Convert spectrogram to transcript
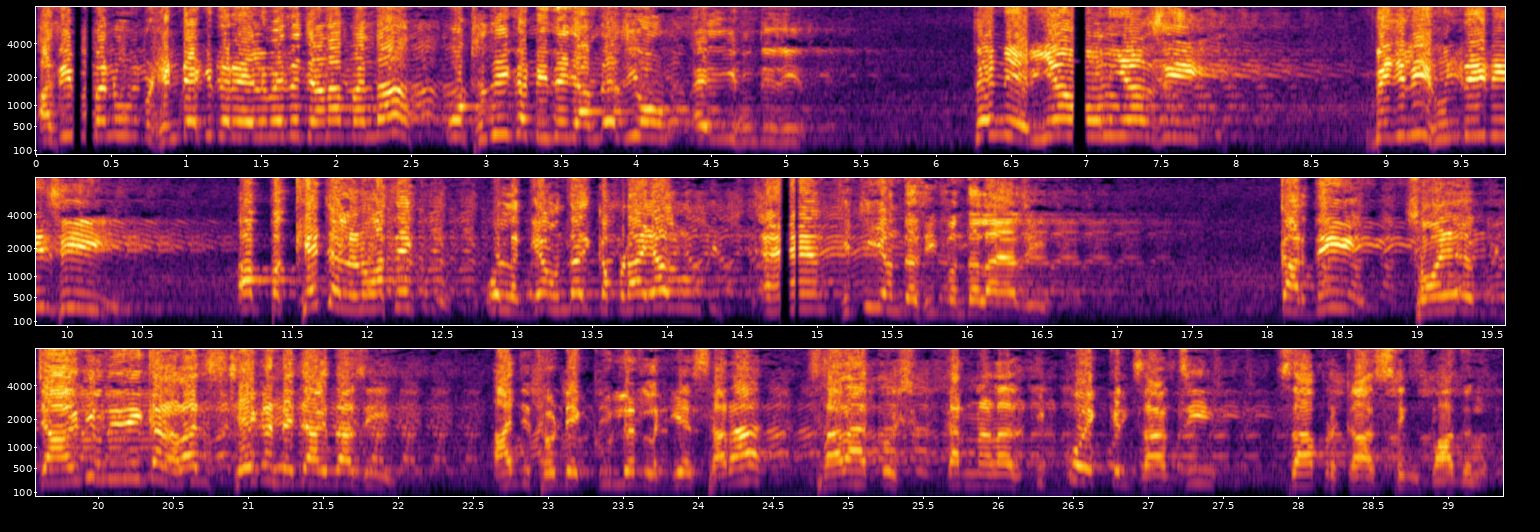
ਅਸੀਂ ਮੈਨੂੰ ਬਠਿੰਡੇ ਕਿਤੇ ਰੇਲਵੇ ਤੇ ਜਾਣਾ ਪੈਂਦਾ, ਉੱਠਦੀ ਗੱਡੀ ਤੇ ਜਾਂਦੇ ਸੀ, ਉਹ ਐਈ ਹੁੰਦੀ ਸੀ। ਤੇ ਹਨੇਰੀਆਂ ਆਉਂਦੀਆਂ ਸੀ, ਬਿਜਲੀ ਹੁੰਦੀ ਨਹੀਂ ਸੀ। ਆ ਪੱਖੇ ਚੱਲਣ ਵਾਸਤੇ ਉਹ ਲੱਗਿਆ ਹੁੰਦਾ ਸੀ, ਕਪੜਾ ਜਾਂ ਐ ਖਿੱਚੀ ਜਾਂਦਾ ਸੀ, ਬੰਦਲ ਆਇਆ ਸੀ। ਘਰ ਦੀ ਸੋਏ ਜਾਗਦੀ ਹੁੰਦੀ ਸੀ, ਘਰ ਵਾਲਾ 6 ਘੰਟੇ ਜਾਗਦਾ ਸੀ। ਅੱਜ ਤੁਹਾਡੇ ਕੂਲਰ ਲੱਗੇ ਸਾਰਾ ਸਾਰਾ ਕੁਝ ਕਰਨ ਵਾਲਾ ਇੱਕੋ ਇੱਕ ਇਨਸਾਨ ਸੀ, ਸਾਹ ਪ੍ਰਕਾਸ਼ ਸਿੰਘ ਬਾਦਲ।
